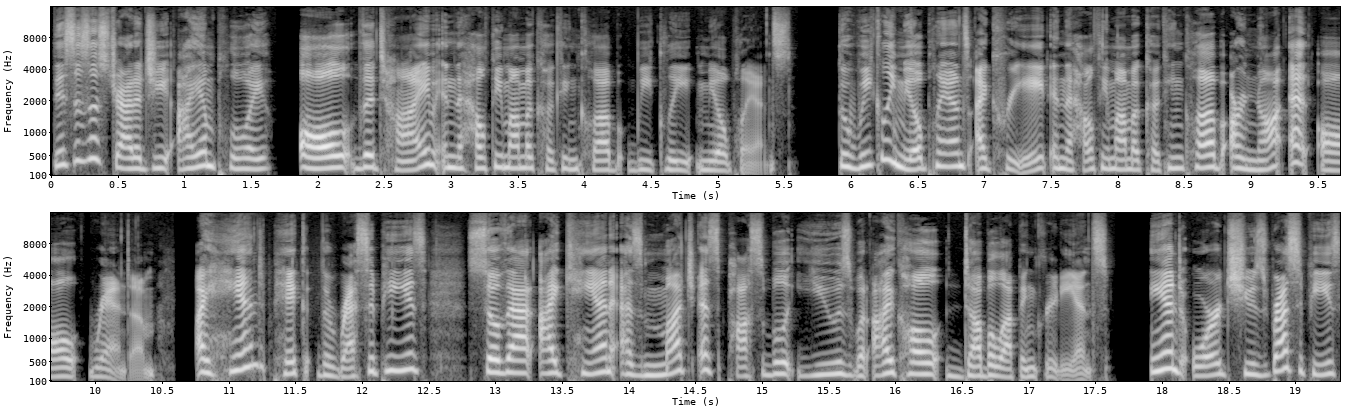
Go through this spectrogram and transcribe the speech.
This is a strategy I employ all the time in the Healthy Mama Cooking Club weekly meal plans. The weekly meal plans I create in the Healthy Mama Cooking Club are not at all random. I handpick the recipes so that I can as much as possible use what I call double up ingredients and or choose recipes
